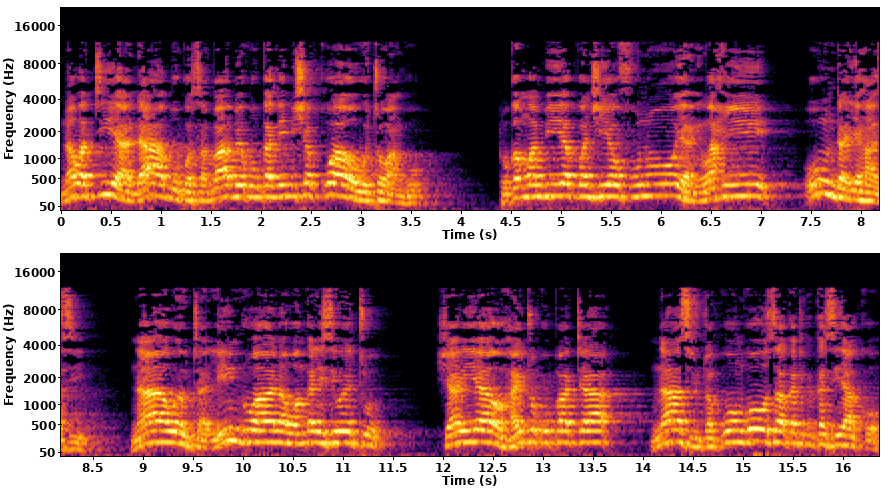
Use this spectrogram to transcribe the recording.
na watia adabu kwa sababu ya kukadhibisha kwao wito wangu. Tukamwambia kwa njia ya ufunuo yani wahi unda jahazi nawe utalindwa na uangalizi wetu. Shari yao haitokupata nasi tutakuongoza katika kazi yako.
